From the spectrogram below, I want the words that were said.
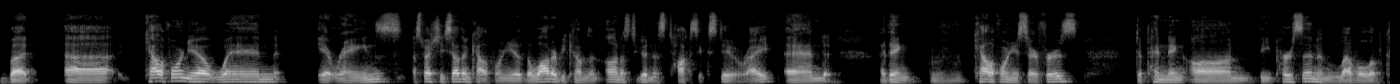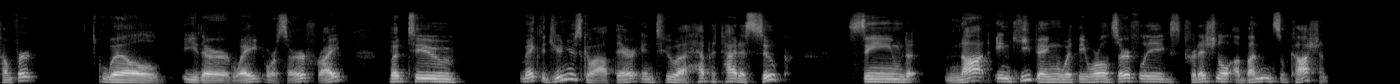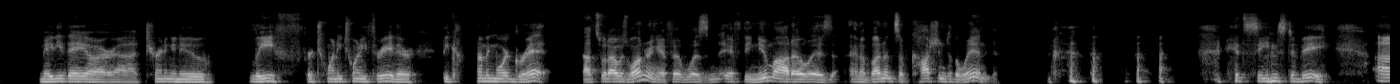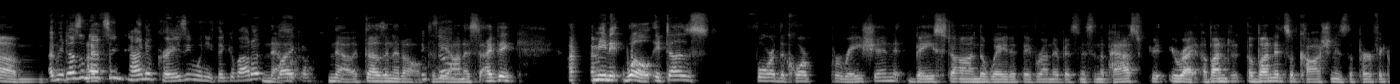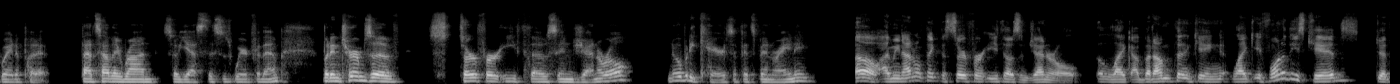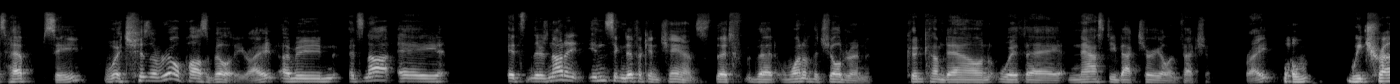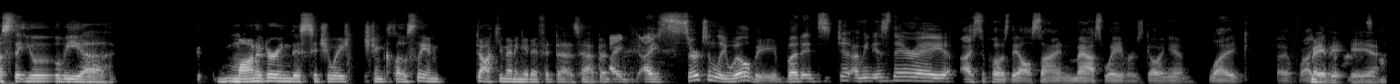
but uh, California, when it rains, especially Southern California, the water becomes an honest to goodness toxic stew, right? And I think California surfers, depending on the person and level of comfort, will either wait or surf, right? But to make the juniors go out there into a hepatitis soup seemed not in keeping with the World Surf League's traditional abundance of caution. Maybe they are uh, turning a new leaf for 2023. They're becoming more grit. That's what I was wondering if it was if the new motto is an abundance of caution to the wind. it seems to be. Um, I mean, doesn't that I, seem kind of crazy when you think about it? No, like, no, it doesn't at all. To so? be honest, I think. I mean, it, well, it does for the corporation based on the way that they've run their business in the past. You're right. Abund- abundance of caution is the perfect way to put it. That's how they run. So yes, this is weird for them. But in terms of surfer ethos in general, nobody cares if it's been raining. Oh, I mean, I don't think the surfer ethos in general, like, but I'm thinking, like, if one of these kids gets Hep C, which is a real possibility, right? I mean, it's not a, it's there's not an insignificant chance that that one of the children could come down with a nasty bacterial infection, right? Well, we trust that you'll be uh, monitoring this situation closely and documenting it if it does happen. I, I certainly will be, but it's just, I mean, is there a, I suppose they all sign mass waivers going in. Like if I Maybe, yeah.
